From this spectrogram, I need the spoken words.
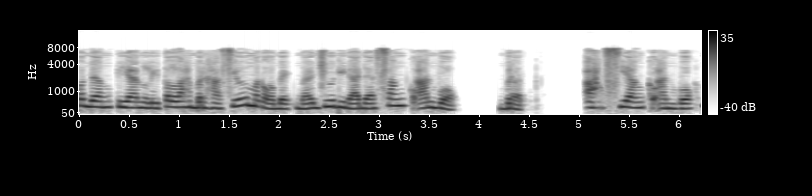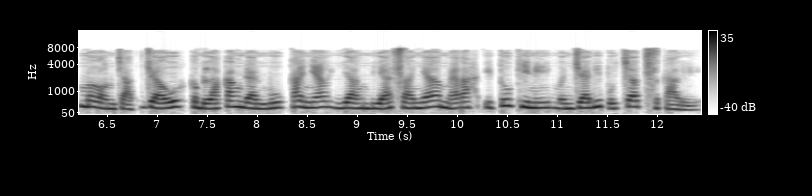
pedang Tian Li telah berhasil merobek baju di dada Sang Koan Bok. Bret! Ah Siang Keanbok meloncat jauh ke belakang dan mukanya yang biasanya merah itu kini menjadi pucat sekali.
